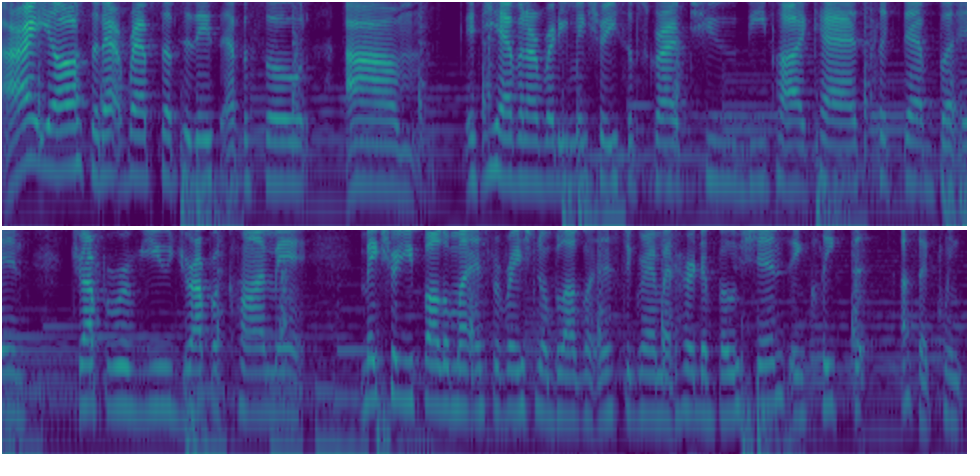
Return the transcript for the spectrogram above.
All right, y'all. So that wraps up today's episode. Um, if you haven't already, make sure you subscribe to the podcast. Click that button, drop a review, drop a comment. Make sure you follow my inspirational blog on Instagram at Her Devotions and click the I said clink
